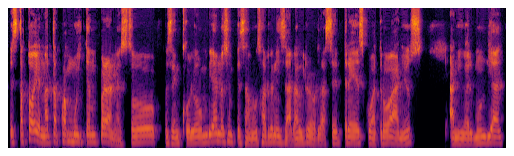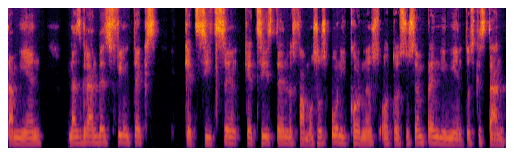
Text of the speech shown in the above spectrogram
está todavía en una etapa muy temprana, esto pues en Colombia nos empezamos a organizar alrededor de hace tres, cuatro años. A nivel mundial también las grandes fintechs que existen, que existen los famosos unicornios o todos estos emprendimientos que están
